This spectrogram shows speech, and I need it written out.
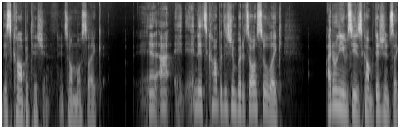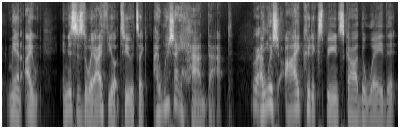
this competition. It's almost like, and I, and it's competition, but it's also like I don't even see this competition. It's like, man, I and this is the way I feel it too. It's like I wish I had that. Right. I wish I could experience God the way that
